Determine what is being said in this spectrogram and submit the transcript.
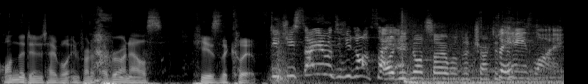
on the dinner table in front of everyone else. Here's the clip. Did you say it or did you not say I it? I did not say I wasn't attracted So to he's lying.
